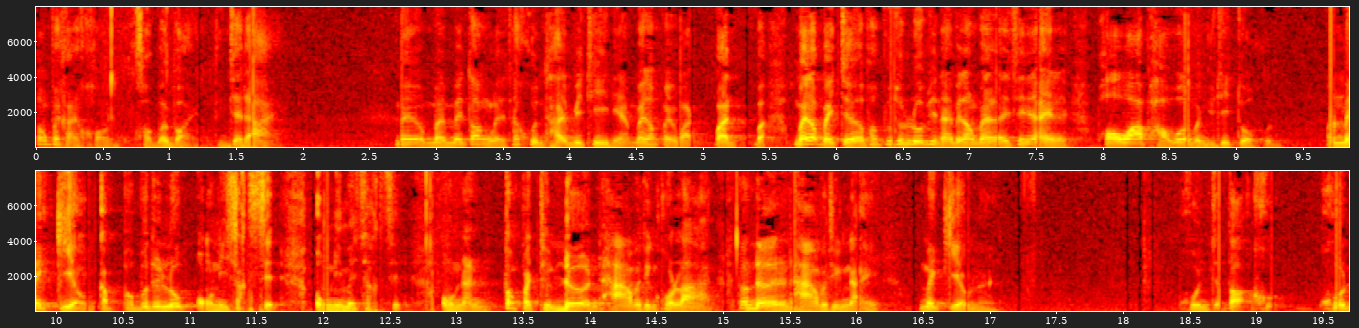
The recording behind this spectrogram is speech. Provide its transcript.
ต้องไปขายของขอบ่อยๆ ถึงจะได้ ไม่มันไม่ต้องเลยถ้าคุณใช้วิธีเนี้ยไม่ต้องไปวัดปัดไม่ต้องไปเจอพระพุทธรูปที่ไหนไม่ต้องไปอะไรที่ไหนเลยเพราะว่า power มันอยู่ที่ตัวคุณ มันไม่เกี่ยวกับพระพุทธรูปองค์นี้ศักดิ์สิทธิ์องค์นี้ไม่ศักดิ์สิทธิ์องค์นั้นต้องไปถึงเดินทางไปถึงโคราชต้องเดินทางไปถึงไหน ไม่เกี่ยวเลย คุณจะต้องคุณ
